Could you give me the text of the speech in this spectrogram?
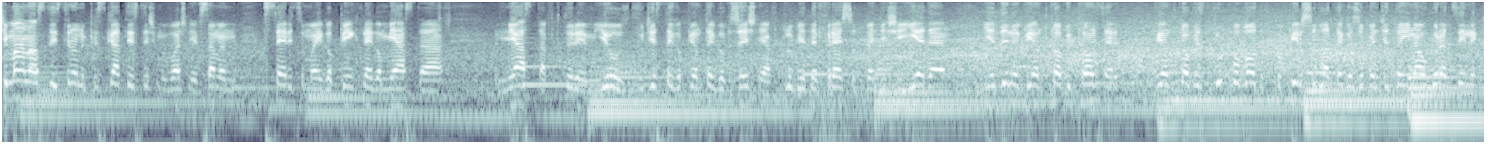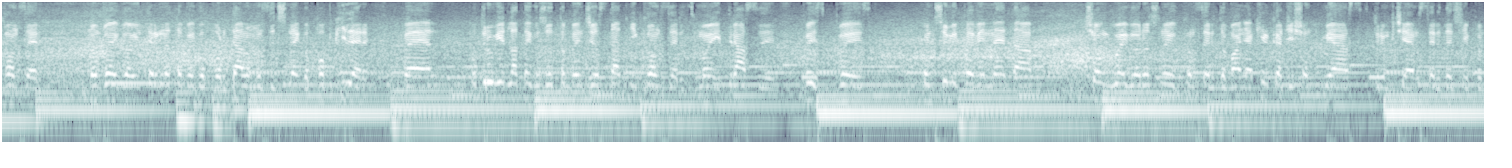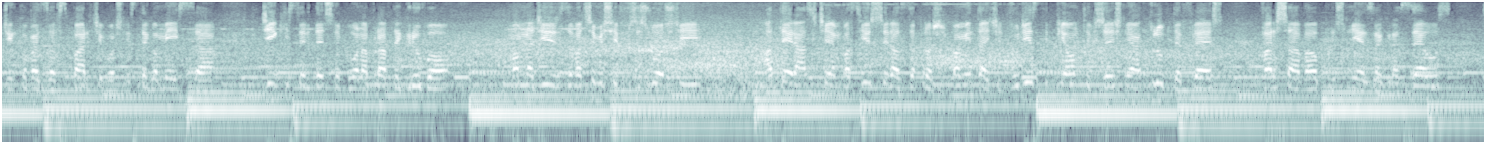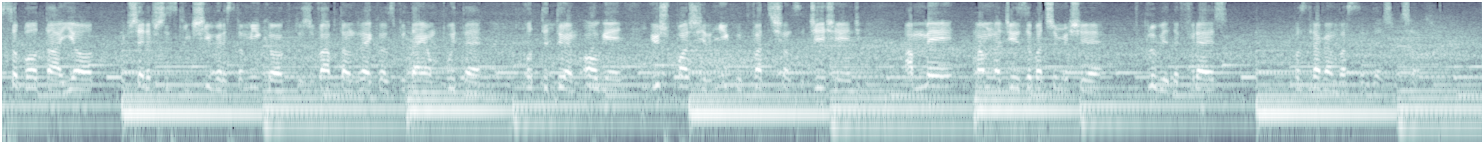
Siemano, z tej strony Pyskaty, jesteśmy właśnie w samym sercu mojego pięknego miasta. Miasta, w którym już 25 września w klubie The Fresh odbędzie się jeden, jedyny wyjątkowy koncert. Wyjątkowy z dwóch powodów. Po pierwsze dlatego, że będzie to inauguracyjny koncert nowego internetowego portalu muzycznego popkiller.pl. Po drugie dlatego, że to będzie ostatni koncert z mojej trasy Pysk Pysk. Kończymy pewien etap ciągłego rocznego koncertowania, kilkadziesiąt miast, którym chciałem serdecznie podziękować za wsparcie właśnie z tego miejsca. Dzięki serdeczne, było naprawdę grubo. Mam nadzieję, że zobaczymy się w przyszłości. A teraz chciałem Was jeszcze raz zaprosić. Pamiętajcie, 25 września, Klub The Fresh, Warszawa. Oprócz mnie zagra Zeus, Sobota, J i przede wszystkim Shivers Tomiko, którzy w Uptown Records wydają płytę pod tytułem Ogień już w październiku 2010. A my, mam nadzieję, zobaczymy się w klubie The Fresh. Pozdrawiam Was serdecznie. Cześć.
